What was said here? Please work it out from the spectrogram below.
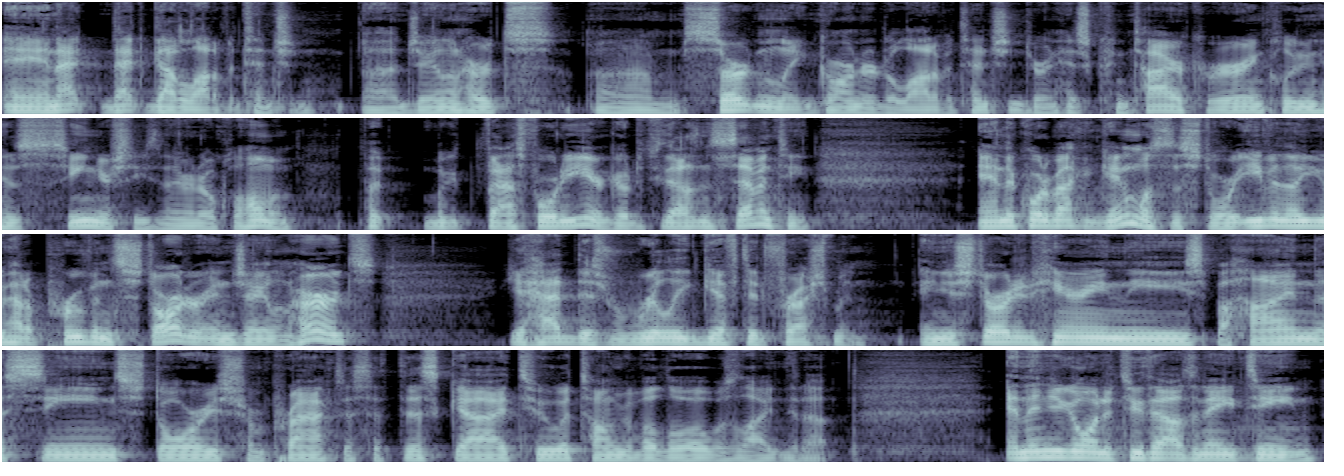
and that that got a lot of attention. Uh, Jalen Hurts um, certainly garnered a lot of attention during his entire career, including his senior season there at Oklahoma. But, but fast forward a year, go to 2017, and the quarterback again was the story. Even though you had a proven starter in Jalen Hurts, you had this really gifted freshman and you started hearing these behind the scenes stories from practice that this guy, Tua Tagovailoa, was lighting it up. And then you go into 2018,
